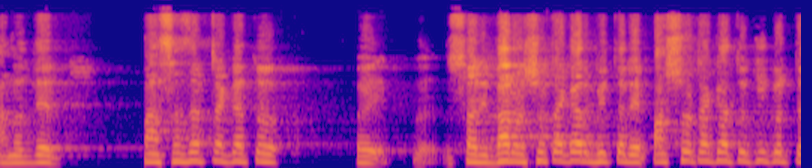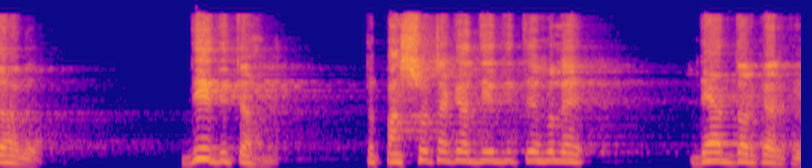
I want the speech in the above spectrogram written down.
আমাদের পাঁচ হাজার টাকা তো ওই সরি বারোশো টাকার ভিতরে পাঁচশো টাকা তো কি করতে হবে? দিয়ে দিতে হবে। তো পাঁচশো টাকা দিয়ে দিতে হলে দেওয়ার দরকার কি?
